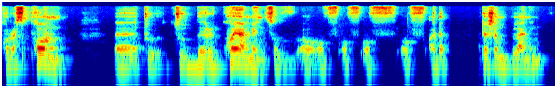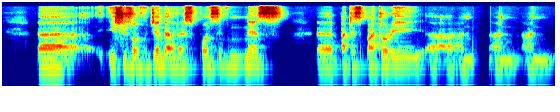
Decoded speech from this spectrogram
correspond uh, to, to the requirements of, of, of, of, of adaptation planning, issues of gender responsiveness, uh, participatory uh, and, and, and,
